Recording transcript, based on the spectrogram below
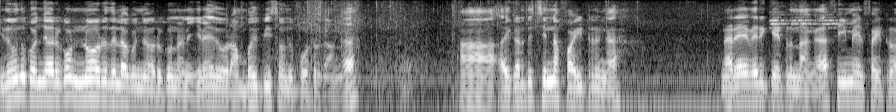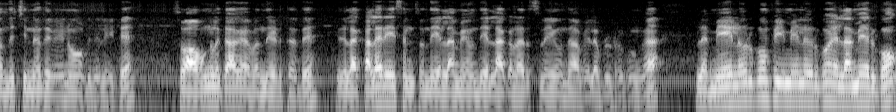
இது வந்து கொஞ்சம் இருக்கும். இன்னொரு இதில் கொஞ்சம் இருக்கும்னு நினைக்கிறேன். இது ஒரு ஐம்பது பீஸ் வந்து போட்டிருக்காங்க. அதுக்கடுத்து சின்ன ஃபைட்ருங்க நிறைய பேர் கேட்டிருந்தாங்க. ஃபீமேல் ஃபைட்டர் வந்து சின்னது வேணும் அப்படின்னு சொல்லிட்டு. ஸோ அவங்களுக்காக வந்து எடுத்தது. இதில் கலரேஷன்ஸ் வந்து எல்லாமே வந்து எல்லா கலர்ஸ்லேயும் வந்து அவைலபிள் இருக்குங்க. இல்லை மேலும் இருக்கும் ஃபீமேலும் இருக்கும் எல்லாமே இருக்கும்.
